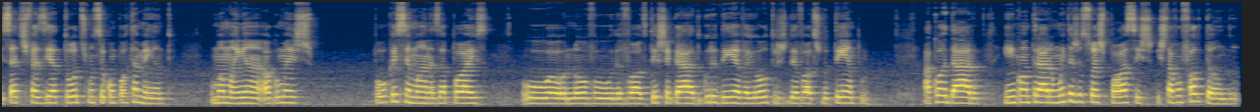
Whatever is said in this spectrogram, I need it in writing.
e satisfazia a todos com seu comportamento. Uma manhã, algumas Poucas semanas após o novo devoto ter chegado, Gurudeva e outros devotos do templo acordaram e encontraram muitas de suas posses estavam faltando.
